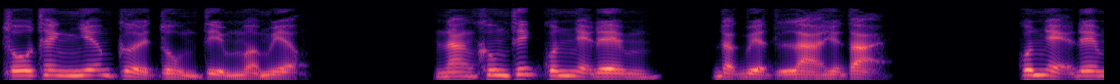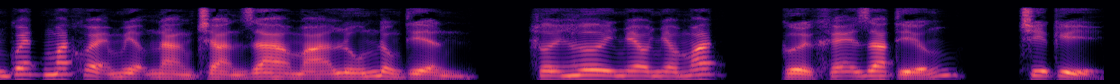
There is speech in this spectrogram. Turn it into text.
Tô Thanh Nhiễm cười tủm tỉm mở miệng. Nàng không thích quân nhẹ đêm, đặc biệt là hiện tại. Quân nhẹ đêm quét mắt khỏe miệng nàng tràn ra má lún đồng tiền, hơi hơi nheo nheo mắt, cười khẽ ra tiếng, chi kỷ.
